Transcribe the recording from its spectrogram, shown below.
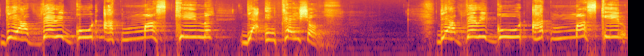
They are very good at masking their intentions. They are very good at masking,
